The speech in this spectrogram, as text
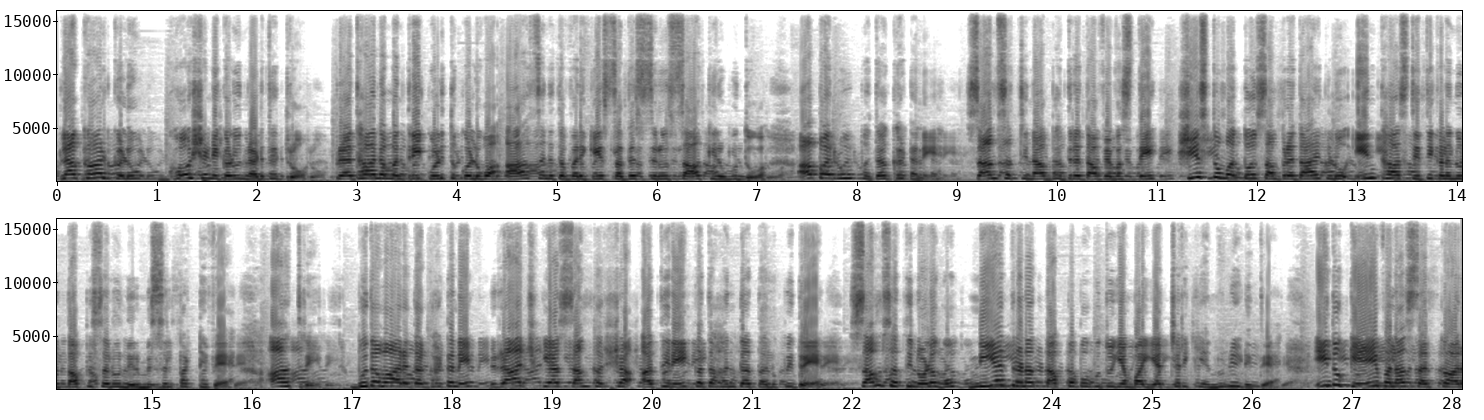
ಪ್ಲಕಾರ್ಡ್ಗಳು, ಘೋಷಣೆಗಳು ನಡೆದಿದ್ರು. ಪ್ರಧಾನಮಂತ್ರಿ ಕುಳಿತುಕೊಳ್ಳುವ ಆಸನದವರೆಗೆ ಸದಸ್ಯರು ಸಾಕಿರುವುದು ಅಪರೂಪದ ಘಟನೆ. ಸಂಸತ್ತಿನ ಭದ್ರತಾ ವ್ಯವಸ್ಥೆ, ಶಿಸ್ತು ಮತ್ತು ಸಂಪ್ರದಾಯಗಳು ಇಂತಹ ಸ್ಥಿತಿಗಳನ್ನು ತಪ್ಪಿಸಲು ನಿರ್ಮಿಸಲ್ಪಟ್ಟಿವೆ. ಆದರೆ ಬುಧವಾರದ ಘಟನೆ ರಾಜಕೀಯ ಸಂಘರ್ಷ ಅತಿರೇಕದ ಹಂತ ತಲುಪಿದ್ರೆ ಸಂಸತ್ತಿನೊಳಗೂ ನಿಯಂತ್ರಣ ತಪ್ಪಬಹುದು ಎಂಬ ಎಚ್ಚರಿಕೆಯನ್ನು ನೀಡಿದೆ. ಇದು ಕೇವಲ ಸರ್ಕಾರ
